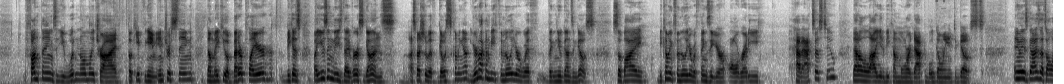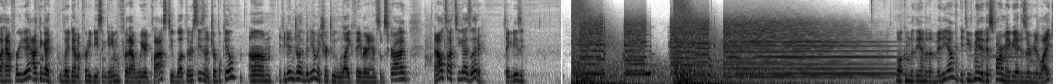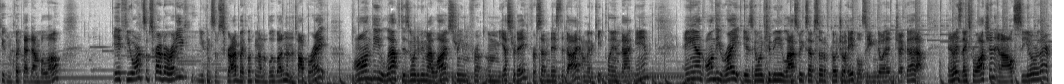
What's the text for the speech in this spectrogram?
fun things that you wouldn't normally try. They'll keep the game interesting. They'll make you a better player because by using these diverse guns, especially with Ghosts coming up, you're not going to be familiar with the new guns and Ghosts. So by becoming familiar with things that you're already have access to, that'll allow you to become more adaptable going into Ghosts. Anyways, guys, that's all I have for you today. I think I laid down a pretty decent game for that weird class, two Bloodthirsties and a triple kill. Um, if you did enjoy the video, make sure to like, favorite, and subscribe. And I'll talk to you guys later. Take it easy. Welcome to the end of the video. If you've made it this far, maybe I deserve your like. You can click that down below. If you aren't subscribed already, you can subscribe by clicking on the blue button in the top right. On the left is going to be my live stream from um, yesterday for 7 Days to Die. I'm going to keep playing that game. And on the right is going to be last week's episode of Coach Ohaple, so you can go ahead and check that out. Anyways, thanks for watching, and I'll see you over there.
